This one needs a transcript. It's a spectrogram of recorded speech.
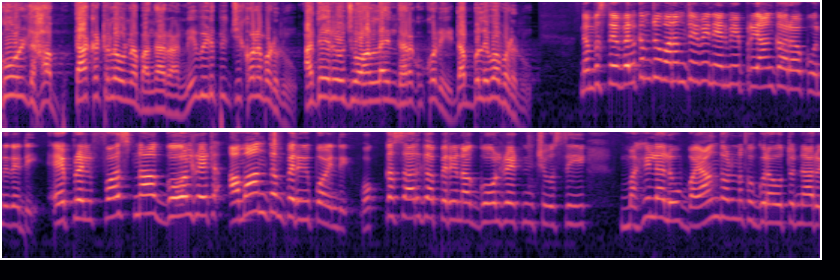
గోల్డ్ హబ్ తాకట్టులో ఉన్న బంగారాన్ని విడిపించి కొనబడును. అదే రోజు ఆన్లైన్ ధరకు కొని డబ్బులు ఇవ్వబడును. నమస్తే వెల్కమ్ టు మనం టీవీ. నేను మీ ప్రియాంకారావు కూనిరెడ్డి. ఏప్రిల్ ఫస్ట్ నా గోల్డ్ రేట్ అమాంతం పెరిగిపోయింది. ఒక్కసారిగా పెరిగిన గోల్డ్ రేట్ని చూసి మహిళలు భయాందోళనకు గురవుతున్నారు.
